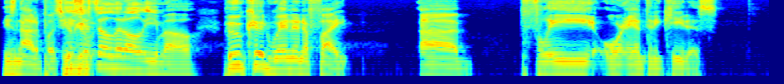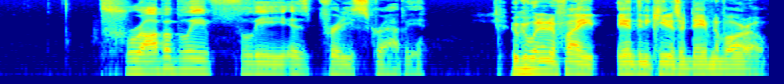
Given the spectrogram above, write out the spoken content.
He's not a pussy. He's who, just a little emo. who could win in a fight? Uh Flea or Anthony Kiedis? Probably Flea is pretty scrappy. Who could win in a fight? Anthony Kiedis or Dave Navarro?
